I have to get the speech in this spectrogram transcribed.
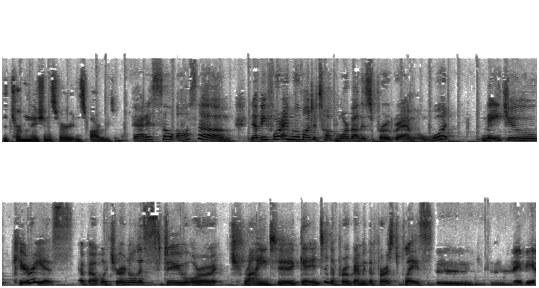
determination is very inspiring to me. That is so awesome. Now, before I move on to talk more about this program, what made you curious about what journalists do or trying to get into the program in the first place? Mm, maybe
